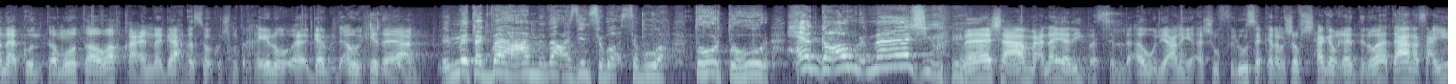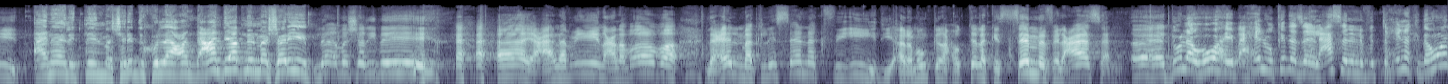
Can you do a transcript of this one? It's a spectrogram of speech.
أنا كنت متوقع النجاح بس ما كنتش متخيله آه، جامد قوي كده يعني. همتك بقى يا عم بقى عايزين سبوع سبوع طهور طهور حج عمر ماشي. ماشي يا عم عينيا ليك بس الأول يعني أشوف فلوسك أنا ما شفتش حاجة لغاية دلوقتي أنا سعيد. أنا الاتنين المشاريب دي كلها عندي. عندي يا ابن المشاريب. لا مشاريب إيه؟ يا على مين على بابا لعلمك لسانك في إيدي. أنا ممكن أحط لك السم في العسل. آه، دولا وهو هيبقى حلو كده زي العسل اللي في الطحينة كده هون؟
